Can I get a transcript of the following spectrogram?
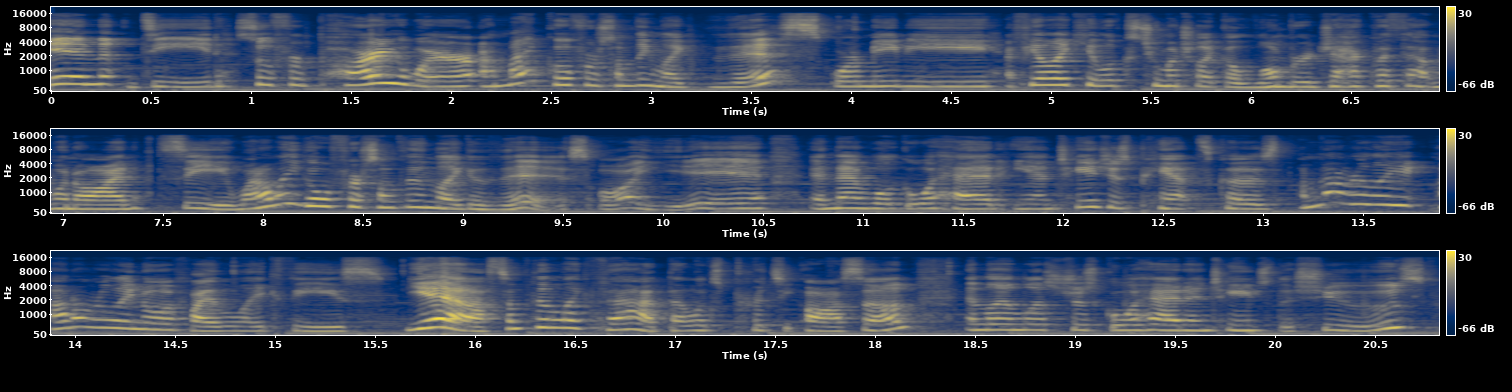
Indeed. So for party wear, I might go for something like this, or maybe I feel like he looks too much like a lumberjack with that one on. Let's see, why don't we go for something like this? Oh yeah. And then we'll go ahead and change his pants because I'm not really, I don't really know if I like these. Yeah, something like that. That looks pretty awesome. And then let's just go ahead and change the shoes.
